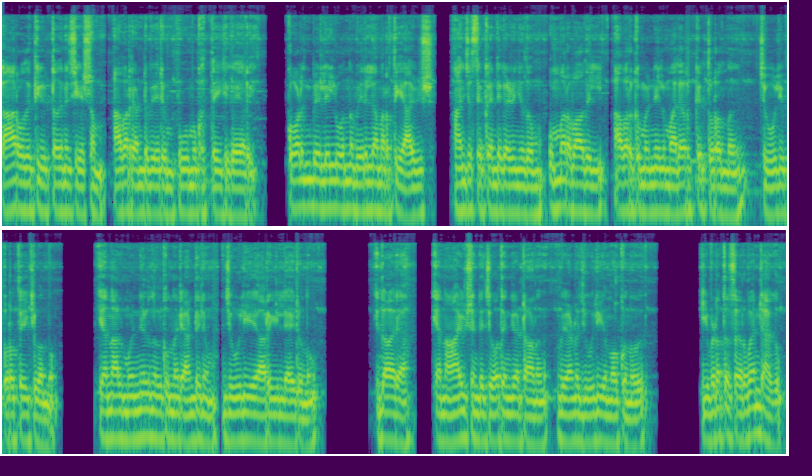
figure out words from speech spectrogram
കാർ ഒതുക്കിയിട്ടതിനു ശേഷം അവർ രണ്ടുപേരും പൂമുഖത്തേക്ക് കയറി. കോളിംഗ് ബെല്ലിൽ ഒന്ന് വിരലമർത്തിയ ആയുഷ്. അഞ്ച് സെക്കൻഡ് കഴിഞ്ഞതും ഉമ്മറവാതിൽ അവർക്ക് മുന്നിൽ മലർക്കെ തുറന്ന് ജൂലി പുറത്തേക്ക് വന്നു. എന്നാൽ മുന്നിൽ നിൽക്കുന്ന രണ്ടിനും ജൂലിയെ അറിയില്ലായിരുന്നു. ഇതാരാ? എന്ന ആയുഷിന്റെ ചോദ്യം കേട്ടാണ് വേണു ജൂലിയെ നോക്കുന്നത്. ഇവിടത്തെ സെർവന്റ് ആകും.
